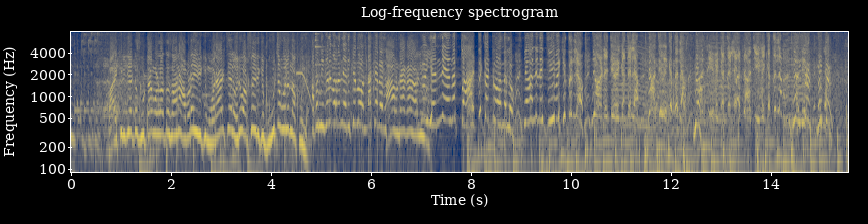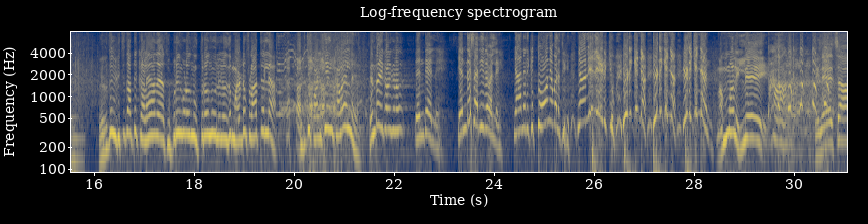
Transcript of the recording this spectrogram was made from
വായ്ക്ക് രുചിയായിട്ട് കൂട്ടാൻ കൊള്ളാത്ത സാധനം അവിടെ ഇരിക്കും. ഒരാഴ്ചയിൽ ഒരു വർഷം ഇരിക്കും. പൂച്ച പോലും നക്കൂല. അപ്പൊ നിങ്ങൾ പറഞ്ഞ എനിക്കൊന്നും ഉണ്ടാക്കാൻ ആ ഉണ്ടാക്കാൻ അറിഞ്ഞു. എന്നെ അങ്ങ് താഴ്ത്തി കെട്ടുവാന്നല്ലോ. ഞാൻ എന്നെ ജീവിക്കത്തില്ല. ഞാൻ ജീവിക്കത്തില്ല. ഞാൻ ജീവിക്കത്തില്ല. ഞാൻ ജീവിക്കത്തില്ല. ഞാൻ ജീവിക്കത്തില്ല ഞാൻ ജീവിക്കത്തില്ല. വെറുതെ ഇടിച്ചു താത്തി കളയാതെ സുപ്രീം കോടതി ഒന്നും ഉത്തരവൊന്നുമില്ലല്ലോ ഇത് മരട് ഫ്ലാറ്റ് അല്ല ഇടിച്ച് പരത്തി അങ്ങ് കളയല്ലേ? എന്തായി കാണിക്കണത്? എന്റെ അല്ലേ എന്റെ ശരീരമല്ലേ? ഞാൻ എനിക്ക് തോന്നിയ പോലെ ചെയ്യും ഞാൻ ഇനി ഇടിക്കും. ഇടിക്കും ഞാൻ. ഇടിക്കും ഞാൻ. ഇടിക്കും ഞാൻ. നമ്മളില്ലേ? ദിനേശ ദിനേശാ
